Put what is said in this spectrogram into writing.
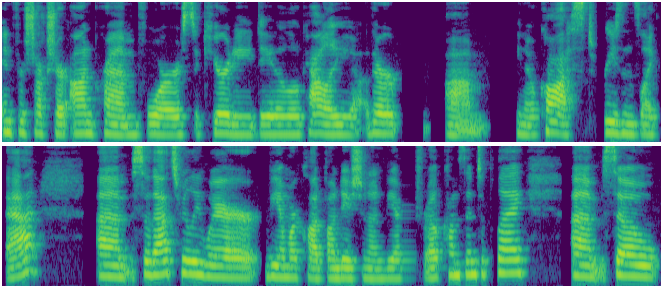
infrastructure on-prem for security, data locality, other um, you know, cost reasons like that. Um, so that's really where VMware Cloud Foundation on VxRail comes into play. Um, so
